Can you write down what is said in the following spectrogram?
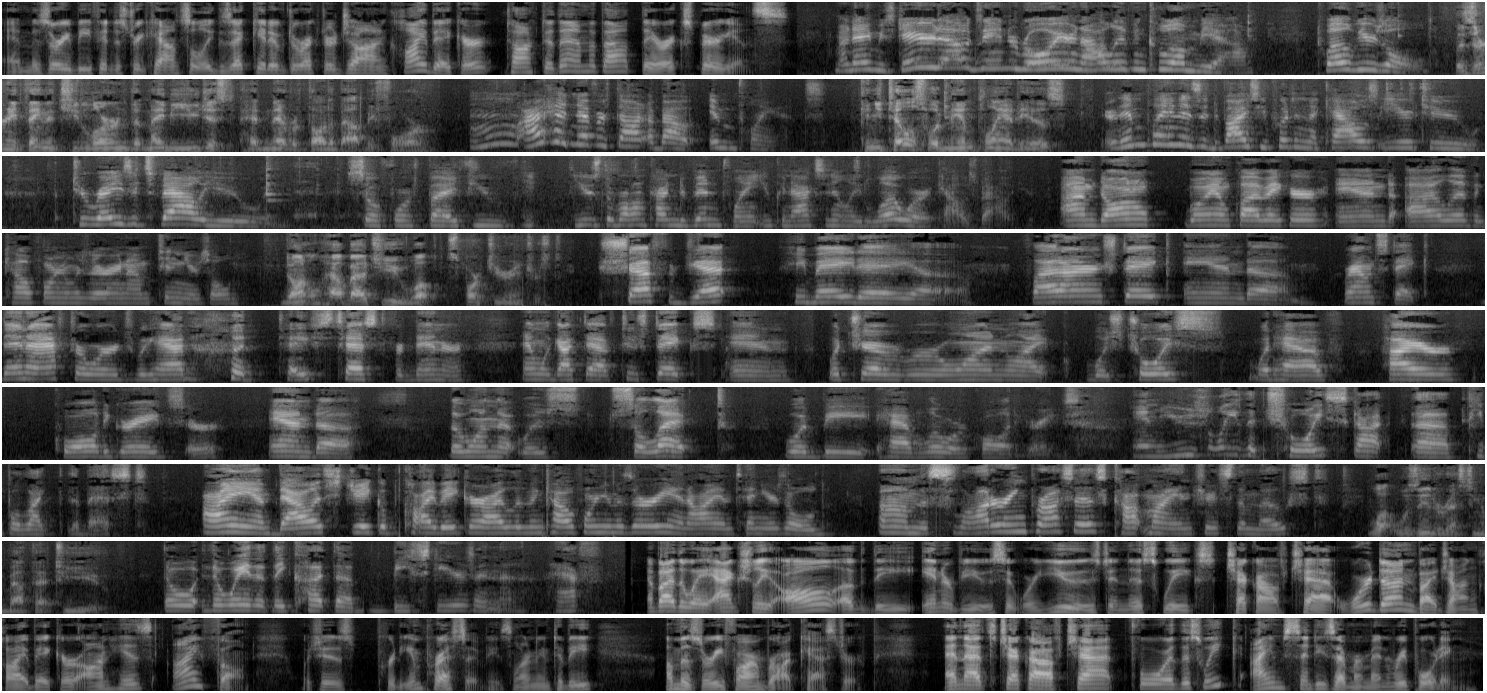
And Missouri Beef Industry Council Executive Director John Kleiboeker talked to them about their experience. My name is Jared Alexander Royer, and I live in Columbia. I'm 12 years old. Was there anything that you learned that maybe you just had never thought about before? Mm, I had never thought about implants. Can you tell us what an implant is? An implant is a device you put in a cow's ear to to raise its value and so forth. But if you use the wrong kind of implant, you can accidentally lower a cow's value. I'm Donald William Kleiboeker, and I live in California, Missouri, and I'm 10 years old. Donald, how about you? What sparked your interest? Chef Jet. He made a uh, flat iron steak and um, round steak. Then afterwards, we had a taste test for dinner, and we got to have two steaks, and whichever one like was choice would have higher quality grades, or and uh, the one that was select would be have lower quality grades. And usually, the choice got uh, people like the best. I am Dallas Jacob Kleiboeker. I live in California, Missouri, and I am 10 years old. Um, the slaughtering process caught my interest the most. What was interesting about that to you? The the way that they cut the beef steers in half. And by the way, actually, all of the interviews that were used in this week's Checkoff Chat were done by John Kleiboeker on his iPhone, which is pretty impressive. He's learning to be a Missouri farm broadcaster. And that's Checkoff Chat for this week. I'm Cindy Zimmerman reporting.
